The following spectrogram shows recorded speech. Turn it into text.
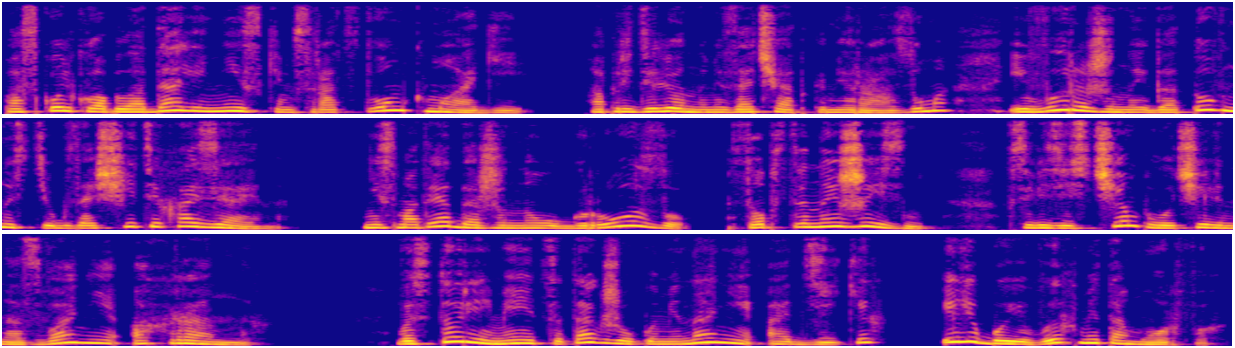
поскольку обладали низким сродством к магии, определенными зачатками разума и выраженной готовностью к защите хозяина, несмотря даже на угрозу собственной жизни, в связи с чем получили название охранных. В истории имеется также упоминание о диких или боевых метаморфах,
